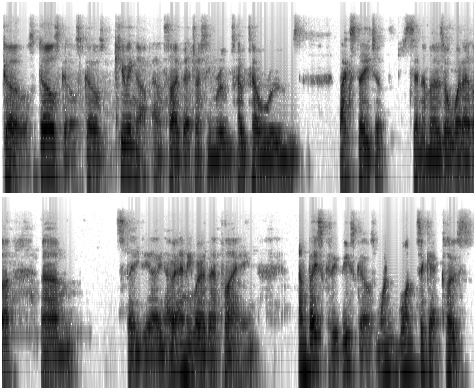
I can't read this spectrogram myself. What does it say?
girls, girls, girls, girls queuing up outside their dressing rooms, hotel rooms, backstage at cinemas or whatever, um, stadia, you know, anywhere they're playing. And basically, these girls want, want to get close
